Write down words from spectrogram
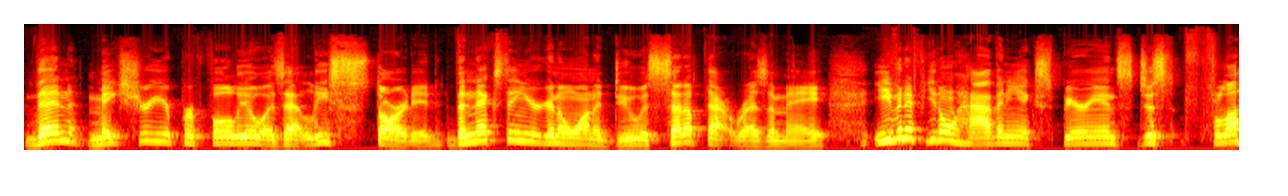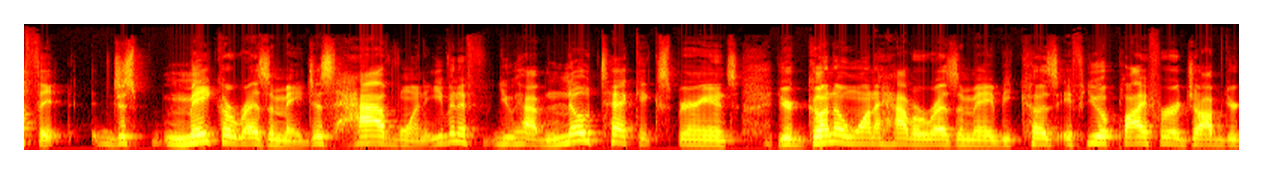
then make sure your portfolio is at least started. The next thing you're want to do is set up that resume. Even if you don't have any experience, just fluff it. Just make a resume. Just have one. Even if you have no tech experience, you're want to have a resume because if you apply for a job, you're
